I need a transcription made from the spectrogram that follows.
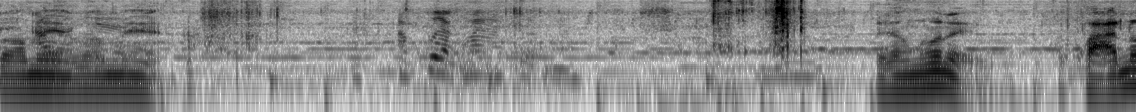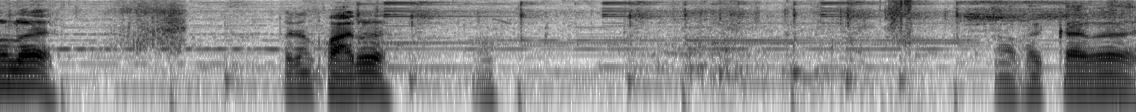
รอแม่รอแม่ เอาเปลือกมาเปลือกมา ไปทางนู้นเลยขวานู้นเลย ไปทางขวาด้วย เอาใกล้ๆเลย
